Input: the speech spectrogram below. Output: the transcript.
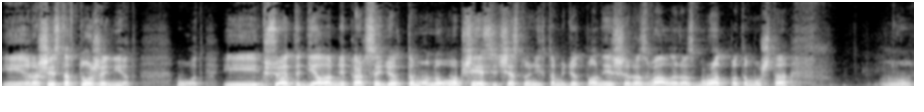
И расистов тоже нет. Вот. И все это дело, мне кажется, идет к тому, ну, вообще, если честно, у них там идет полнейший развал и разброд, потому что ну,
